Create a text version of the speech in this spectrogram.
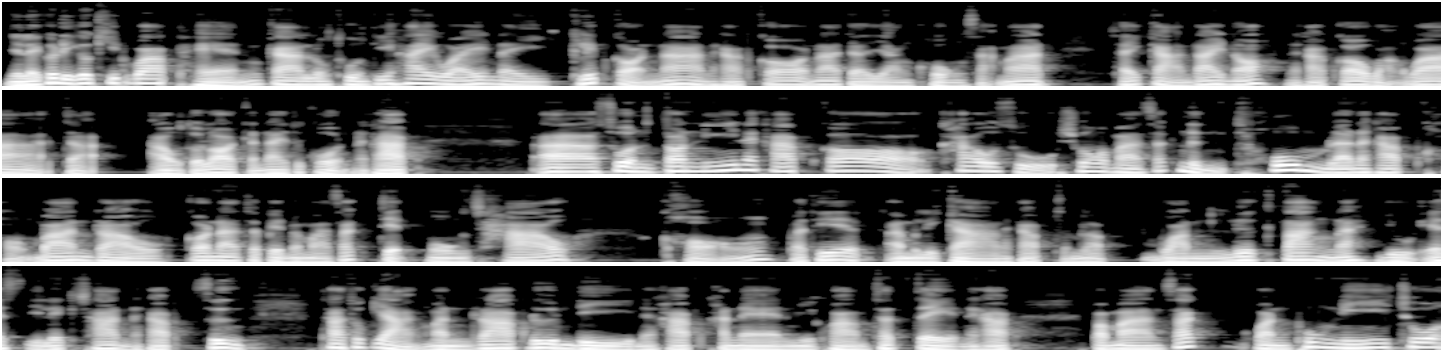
อย่างไรก็ดีก็คิดว่าแผนการลงทุนที่ให้ไว้ในคลิปก่อนหน้านะครับ ก็น่าจะยังคงสามารถใช้การได้เนาะนะครับ ก็หวังว่าจะเอาตัวรอดกันได้ทุกคนนะครับ ส่วนตอนนี้นะครับก็เข้าสู่ช่วงประมาณสัก1นึ่ทุ่มแล้วนะครับของบ้านเราก็น่าจะเป็นประมาณสัก7โมงเช้าของประเทศอเมริกานะครับสำหรับวันเลือกตั้งนะ US election นะครับ ซึ่งถ้าทุกอย่างมันราบรื่นดีนะครับ คะแนนมีความชัดเจนนะครับ ประมาณสักวันพรุ่งนี้ช่วง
